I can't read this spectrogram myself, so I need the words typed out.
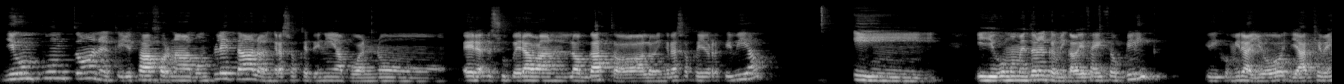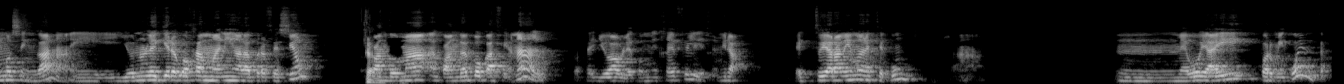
llegó un punto en el que yo estaba jornada completa, los ingresos que tenía pues no era, superaban los gastos a los ingresos que yo recibía y, y llegó un momento en el que mi cabeza hizo clic y dijo, mira, yo ya que vengo sin ganas y yo no le quiero coger manía a la profesión cuando, más, cuando es vocacional. Entonces yo hablé con mi jefe y le dije, mira, estoy ahora mismo en este punto. Mm, me voy ahí por mi cuenta.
